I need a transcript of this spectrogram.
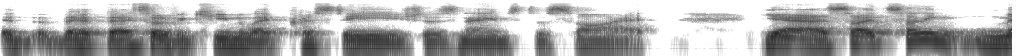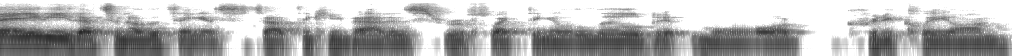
they, they sort of accumulate prestige as names to cite. Yeah, so, so I think maybe that's another thing is to start thinking about is reflecting a little bit more critically on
